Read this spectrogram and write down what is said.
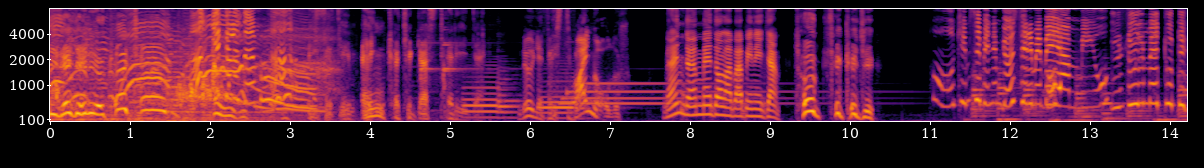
Bize geliyor kaçın. İstediğim en kötü gösteriydi. Böyle festival mi olur? Ben dönme dolaba bineceğim. Çok sıkıcı. Kimse benim gösterimi beğenmiyor. Üzülme Tuti.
